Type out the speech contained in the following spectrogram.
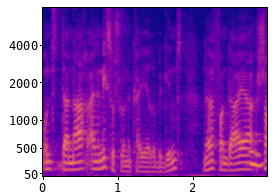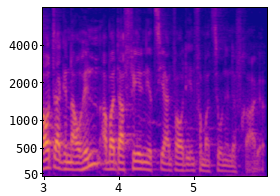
und danach eine nicht so schöne Karriere beginnt. Ne. Von daher mhm. schaut da genau hin, aber da fehlen jetzt hier einfach auch die Informationen in der Frage.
